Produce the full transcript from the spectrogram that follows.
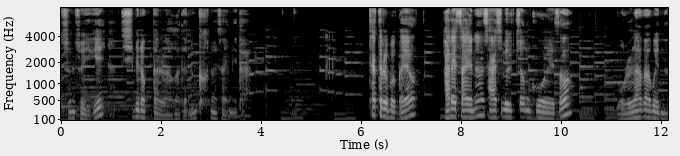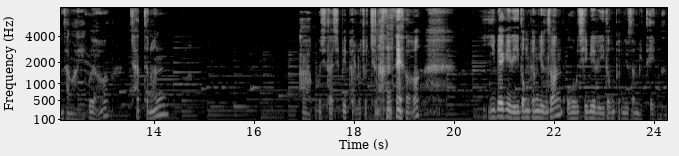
순수익이 11억 달러가 되는 큰 회사입니다. 차트를 볼까요? RSI는 41.95에서 올라가고 있는 상황이고요. 차트는 아 보시다시피 별로 좋지는 않네요. 200일 이동평균선, 50일 이동평균선 밑에 있는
